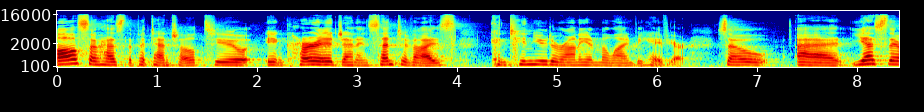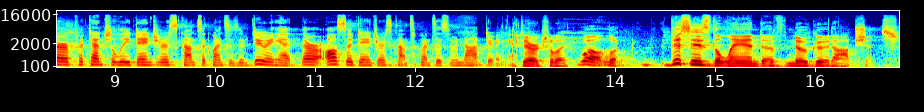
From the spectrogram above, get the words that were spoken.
also has the potential to encourage and incentivize continued Iranian malign behavior. So, uh, yes, there are potentially dangerous consequences of doing it. There are also dangerous consequences of not doing it. Derek Chollet. Well, look, this is the land of no good options,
